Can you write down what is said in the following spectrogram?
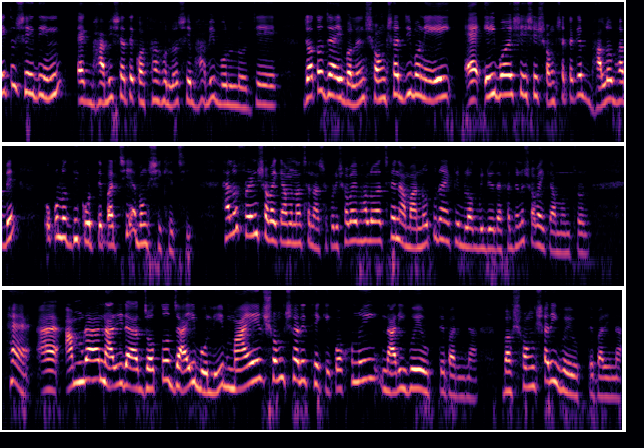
এই তো সেই দিন এক ভাবির সাথে কথা হলো। সে ভাবি বলল যে, যত যাই বলেন, সংসার জীবনে এই এই বয়সে এসে সংসারটাকে ভালোভাবে উপলব্ধি করতে পারছি এবং শিখেছি। হ্যালো ফ্রেন্ড সবাই কেমন আছেন? আশা করি সবাই ভালো আছেন। আমার নতুন একটি ব্লগ ভিডিও দেখার জন্য সবাইকে আমন্ত্রণ। হ্যাঁ আমরা নারীরা যত যাই বলি, মায়ের সংসারে থেকে কখনোই নারী হয়ে উঠতে পারি না বা সংসারী হয়ে উঠতে পারি না।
